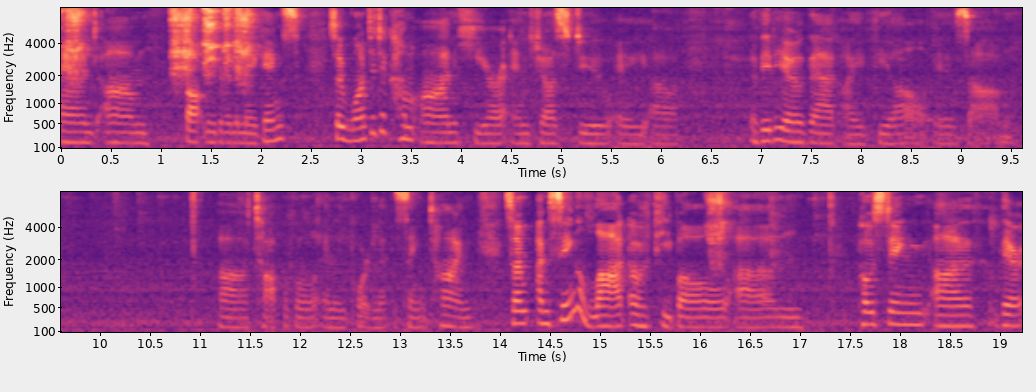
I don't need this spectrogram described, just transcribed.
and um, thought leader in the makings. So I wanted to come on here and just do a, a video that I feel is. Um, uh, topical and important at the same time. So I'm, I'm seeing a lot of people um, posting uh, their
